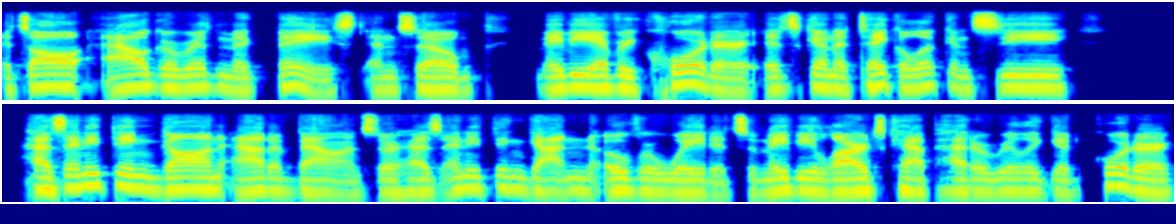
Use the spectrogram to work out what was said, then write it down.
it's all algorithmic based and so maybe every quarter it's going to take a look and see has anything gone out of balance or has anything gotten overweighted? So maybe large cap had a really good quarter,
